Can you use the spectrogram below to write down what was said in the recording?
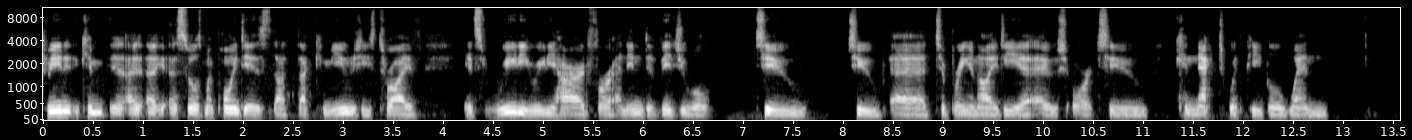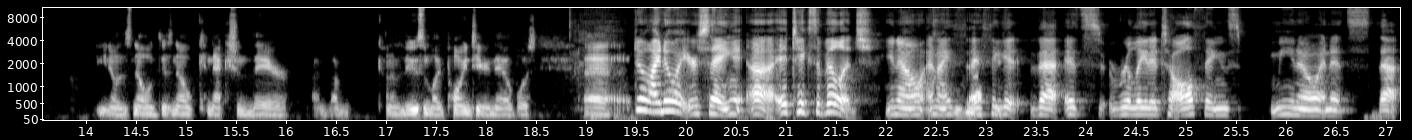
community com, I, I, suppose my point is that that communities thrive. It's really really hard for an individual to to uh, to bring an idea out or to connect with people when you know there's no there's no connection there. I'm, I'm kind of losing my point here now, but uh, no, I know what you're saying. Uh, it takes a village, you know, and I exactly. I think it that it's related to all things, you know, and it's that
